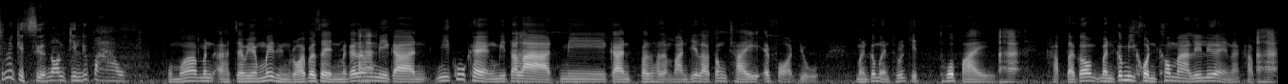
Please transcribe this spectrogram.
ธุรกิจเสือนอนกินหรือเปล่าผมว่ามันอาจจะยังไม่ถึงร้อยเปอร์เซ็นต์มันก็ต้องอ่าฮะมีการมีคู่แข่งมีตลาดมีการประชาสัมพันธ์ที่เราต้องใช้เอฟฟอร์ตอยู่ มันก็เหมือนธุรกิจทั่วไปอะฮะครับแต่ก็มันก็มีคนเข้ามาเรื่อยๆนะครับ อะฮะ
